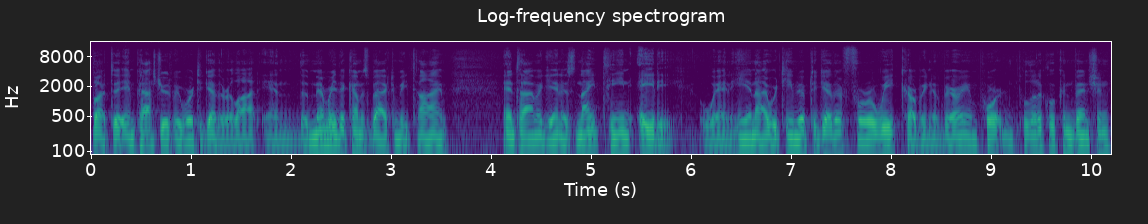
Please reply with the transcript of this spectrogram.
but uh, in past years we worked together a lot, and the memory that comes back to me time and time again is 1980, when he and I were teamed up together for a week covering a very important political convention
